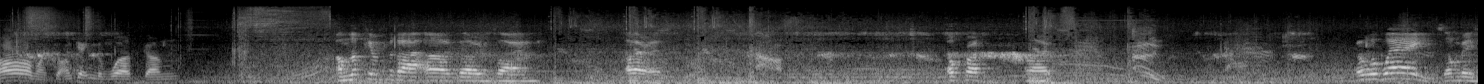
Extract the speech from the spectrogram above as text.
Oh my god, I'm getting the worst gun. I'm looking for that uh, glowing flame. Oh, there it is. Oh, crud. Alright. Go away, zombies.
